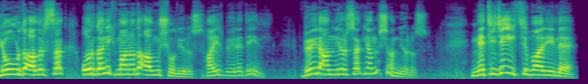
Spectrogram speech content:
yoğurdu alırsak organik manada almış oluyoruz. Hayır böyle değil. Böyle anlıyorsak yanlış anlıyoruz. Netice itibariyle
